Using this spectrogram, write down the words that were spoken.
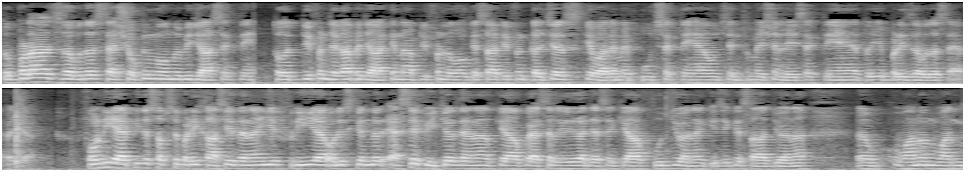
तो बड़ा ज़बरदस्त है शॉपिंग मॉल में भी जा सकते हैं। तो डिफरेंट जगह पे जाके ना आप डिफरेंट लोगों के साथ डिफरेंट कल्चर्स के बारे में पूछ सकते हैं, उनसे इन्फॉर्मेशन ले सकते हैं। तो ये बड़ी ज़बरदस्त ऐप है यार। फोनडी ऐप की जो सबसे बड़ी खासियत है ना, ये फ्री है और इसके अंदर ऐसे फीचर्स है ना कि आपको ऐसा लगेगा जैसे कि आप खुद जो है ना, किसी के साथ जो है ना वन ऑन वन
